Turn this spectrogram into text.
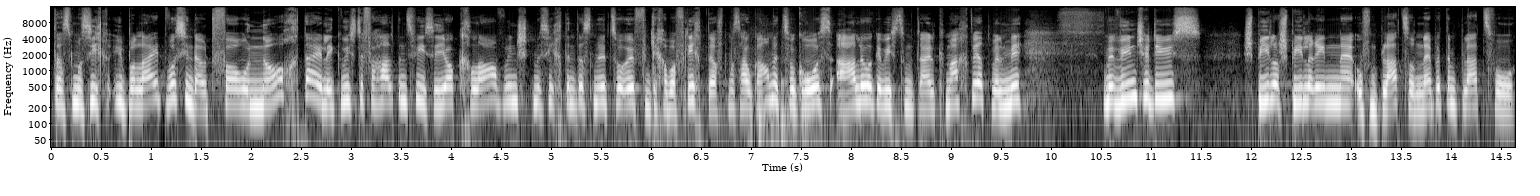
dass man sich überlegt, wo sind auch die Vor- und Nachteile gewisser Verhaltensweisen. Ja, klar wünscht man sich denn das nicht so öffentlich, aber vielleicht darf man es auch gar nicht so groß anschauen, wie es zum Teil gemacht wird, weil wir, wir wünschen uns Spieler, Spielerinnen auf dem Platz oder neben dem Platz, wo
